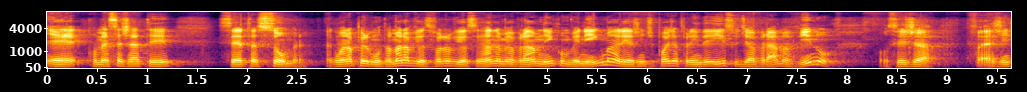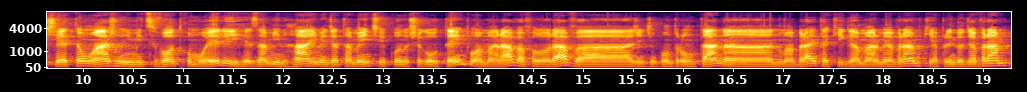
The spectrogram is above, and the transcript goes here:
é, começa já a ter certa sombra. Agora uma pergunta, maravilhoso, maravilhoso, Avram, nem Venigma, e a gente pode aprender isso de Avram vindo, ou seja, a gente é tão ágil em mitzvot como ele, e rezar minha imediatamente quando chegou o tempo, amarava, falorava, a gente encontrou um Tana numa braita que Gamar me Avram, que aprendeu de Avram,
